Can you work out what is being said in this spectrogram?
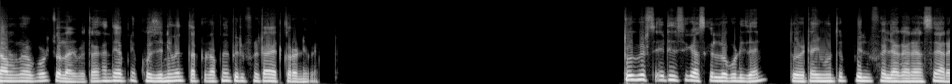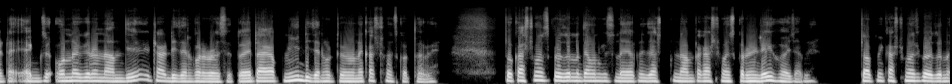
ডাউনলোড করার পর চলে আসবে। তো এখান থেকে আপনি খুঁজে নেবেন, তারপর আপনি পিএলপি ফাইলটা অ্যাড করে নেবেন। তো এটা হচ্ছে আজকের লোগো ডিজাইন তো এটা এই মুহূর্তে পিল ফাইল আকারে আছে, আর এটা একজন অন্য একজনের নাম দিয়ে এটা ডিজাইন করা রয়েছে। তো এটা আপনি ডিজাইন করতে হবে মানে কাস্টমাইজ করতে হবে। তো কাস্টমাইজ করার জন্য তেমন কিছু নাই। আপনি জাস্ট নামটা কাস্টমাইজ করে নিলেই হয়ে যাবে। তো আপনি কাস্টমাইজ করার জন্য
